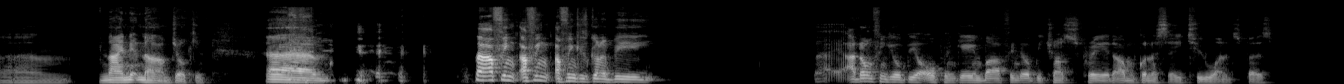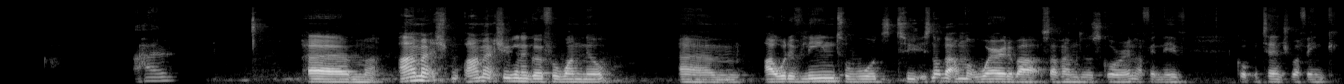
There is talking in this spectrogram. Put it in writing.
Um, nine. No, I'm joking. Um, no, I think I think I think it's going to be. I don't think it'll be an open game, but I think there'll be chances created. I'm going to say two one Spurs. Higher. Um, I'm actually I'm actually going to go for one 0 um, I would have leaned towards two. It's not that I'm not worried about Southampton scoring. I think they've got potential. I think,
